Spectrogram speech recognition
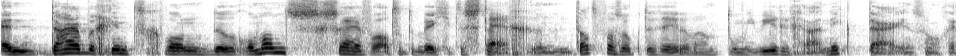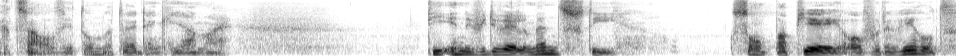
En daar begint gewoon de romanschrijver altijd een beetje te stijgen. En dat was ook de reden waarom Tommy Wieriga en ik daar in zo'n rechtszaal zitten. Omdat wij denken, ja maar die individuele mens die sans papier over de wereld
